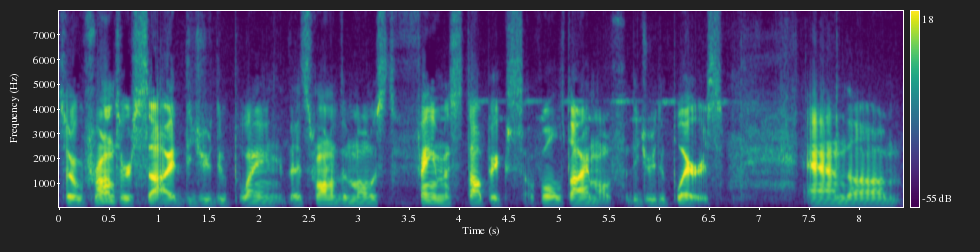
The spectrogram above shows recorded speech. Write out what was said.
So front or side didgeridoo playing, that's one of the most famous topics of all time of didgeridoo players. And um,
